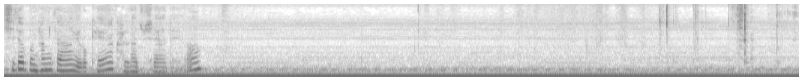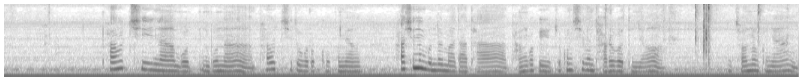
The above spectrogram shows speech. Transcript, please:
시접은 항상 이렇게 갈라주셔야 돼요. 파우치나 뭐, 뭐나 파우치도 그렇고 보면 하시는 분들마다 다 방법이 조금씩은 다르거든요. 저는 그냥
